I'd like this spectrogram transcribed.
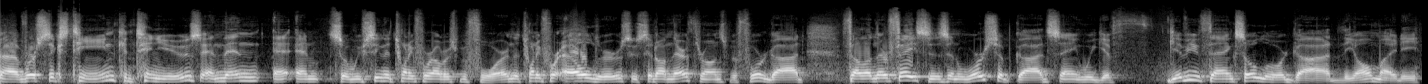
uh, verse 16 continues, and then, and, and, so we've seen the 24 elders before, and the 24 elders who sit on their thrones before God fell on their faces and worship God, saying, We give, give you thanks, O Lord God, the Almighty,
